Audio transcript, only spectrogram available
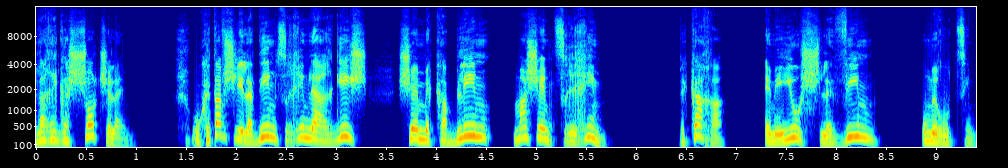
ולרגשות שלהם. הוא כתב שילדים צריכים להרגיש שהם מקבלים מה שהם צריכים, וככה הם יהיו שלווים ומרוצים.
